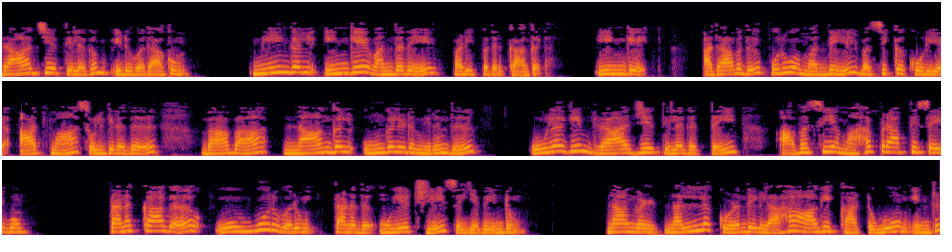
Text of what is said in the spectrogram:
ராஜ்ய திலகம் இடுவதாகும். நீங்கள் இங்கே வந்ததே படிப்பதற்காக. இங்கே அதாவது புருவ மத்தியில் வசிக்கக்கூடிய ஆத்மா சொல்கிறது பாபா நாங்கள் உங்களிடமிருந்து உலகின் ராஜ்ய திலகத்தை அவசியமாக பிராப்தி செய்வோம். தனக்காக ஒவ்வொருவரும் தனது முயற்சியை செய்ய வேண்டும். நாங்கள் நல்ல குழந்தைகளாக ஆகி காட்டுவோம் என்று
